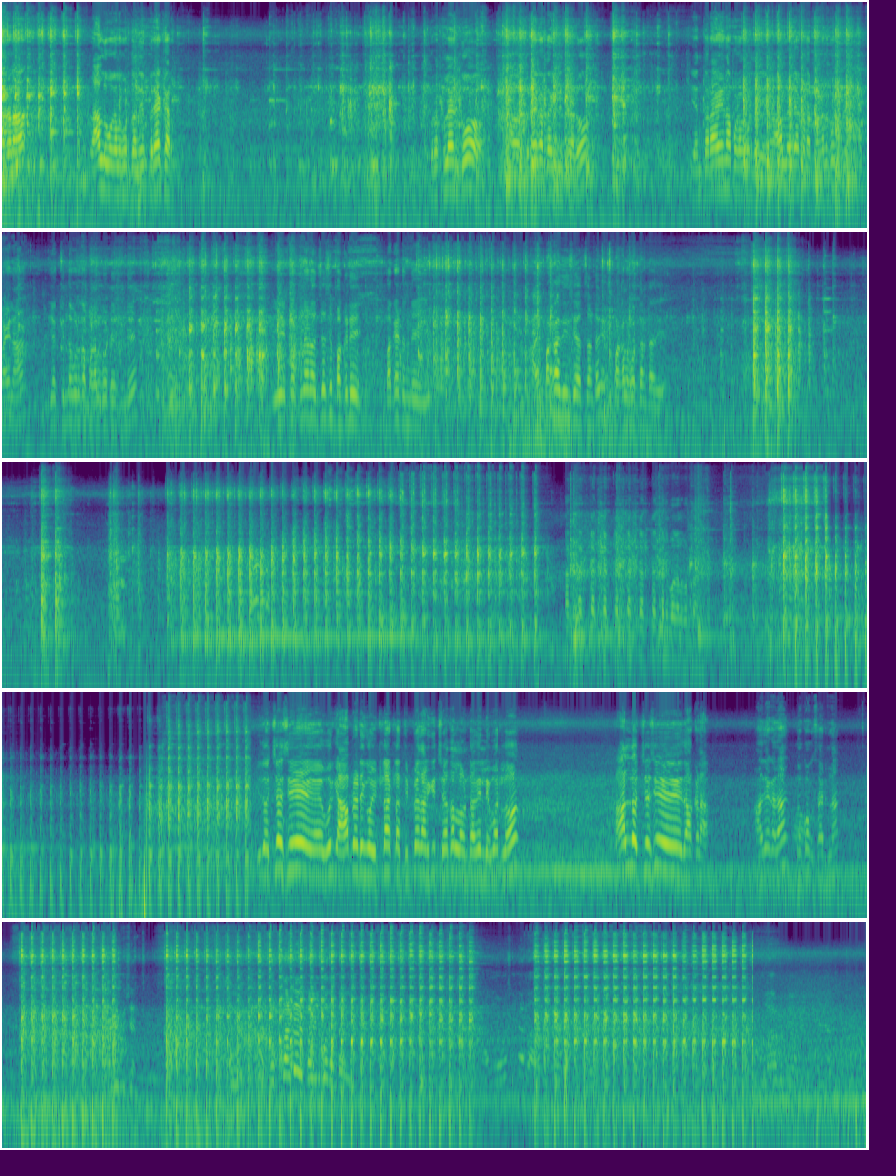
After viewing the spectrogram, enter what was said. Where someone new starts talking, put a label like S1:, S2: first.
S1: అక్కడ రాళ్ళు పగలగొడుతుంది breaker. ప్రొక్లైన్కు breaker తగిలిస్తారు ఎంత రాయినా పగలగొడుతుంది. ఆల్రెడీ అక్కడ పగలగొట్టి పెట్టింది పైన కింద కూడా పగలగొట్టేసింది. ఈ బ్రొక్లైన్ వచ్చేసి బకెట్ బకెట్ ఉంది. అది పక్క తీసేయచ్చు ఉంటుంది ఇది పగల టక్ టక్ టక్ టక్ టక్ టక్ టక్ టక్ అని పగల ఇది వచ్చేసి ఊరికి ఆపరేటింగ్ ఇట్లా అట్లా తిప్పేదానికి చేతల్లో ఉంటుంది లివర్లో. కాళ్ళు వచ్చేసి ఇది అక్కడ. అదే కదా ఒక్కొక్కసారి నా అదే మిషన్. అంటే అది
